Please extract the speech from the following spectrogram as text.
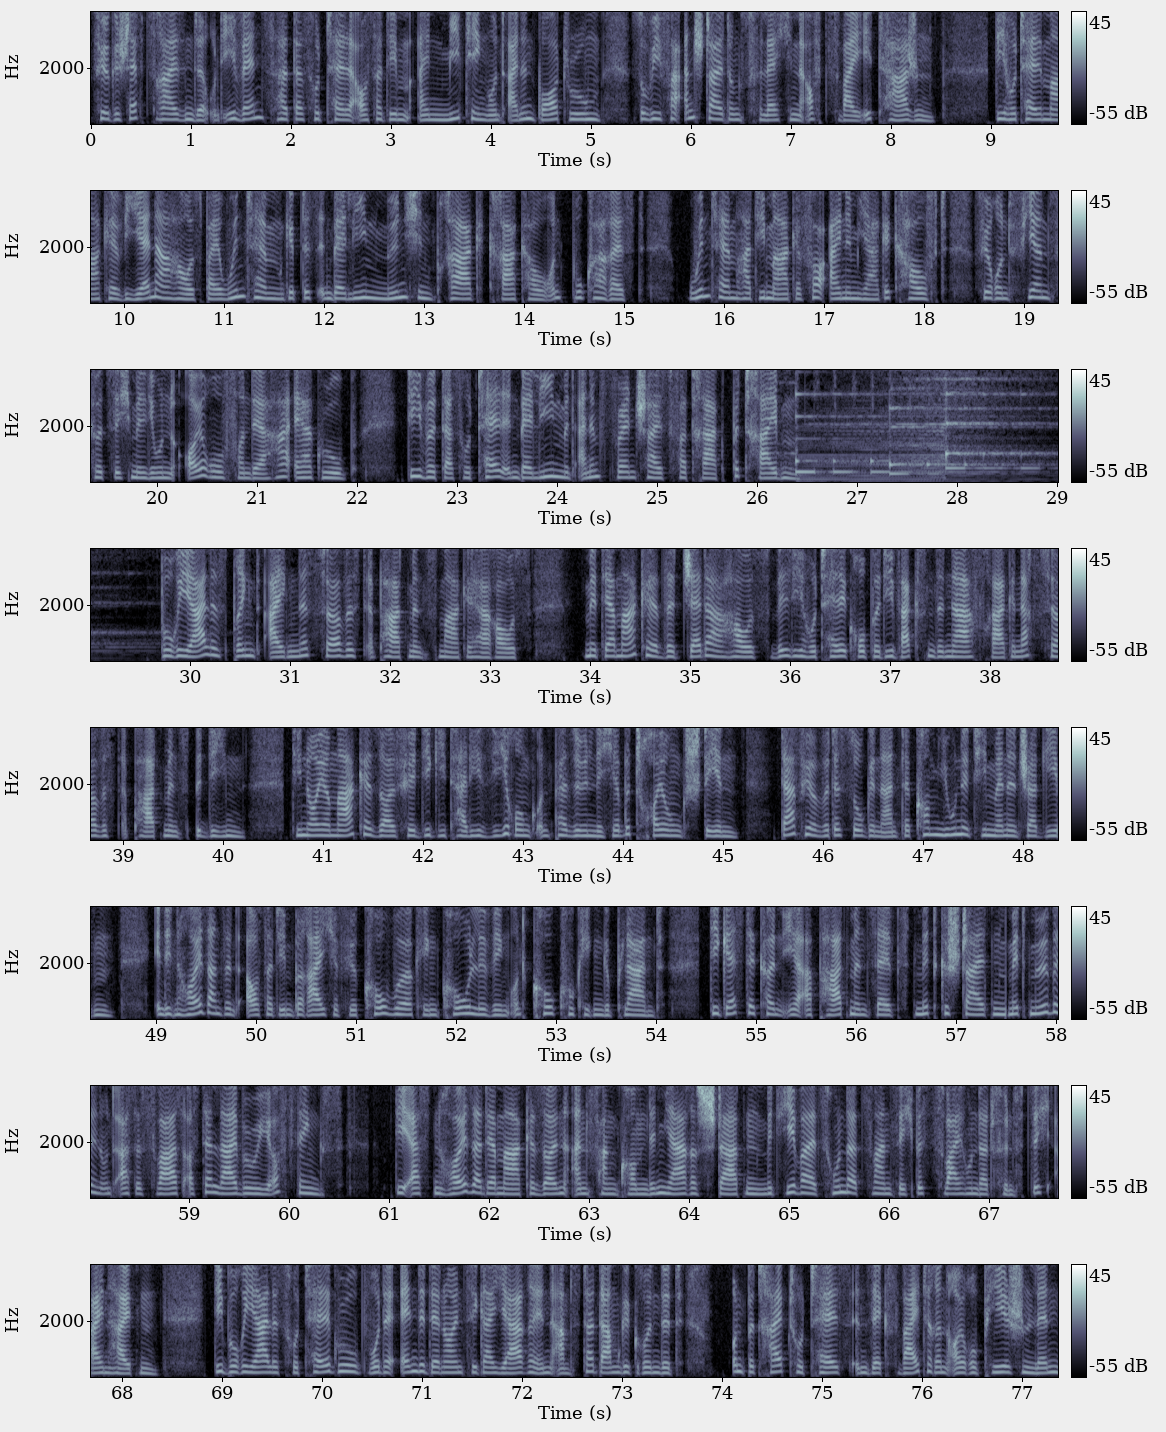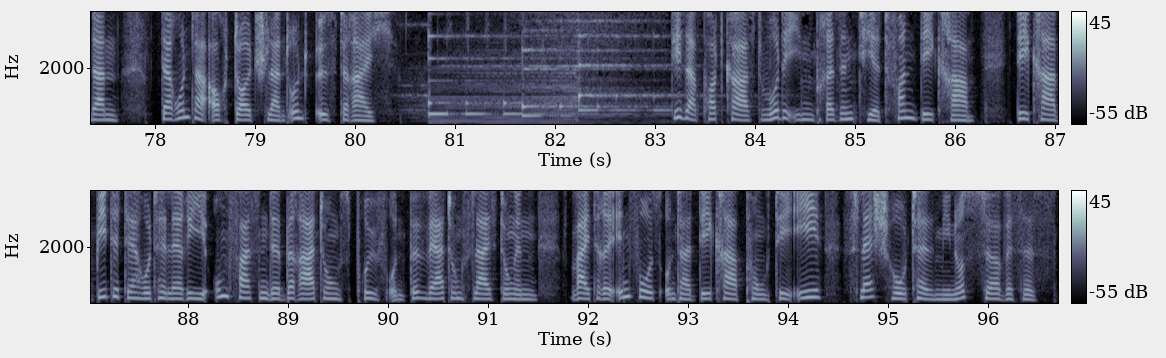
Für Geschäftsreisende und Events hat das Hotel außerdem ein Meeting und einen Boardroom sowie Veranstaltungsflächen auf zwei Etagen. Die Hotelmarke Vienna House bei Windham gibt es in Berlin, München, Prag, Krakau und Bukarest. Windham hat die Marke vor einem Jahr gekauft für rund 44 Millionen Euro von der HR Group. Die wird das Hotel in Berlin mit einem Franchise-Vertrag betreiben. Borealis bringt eigene Serviced Apartments Marke heraus. Mit der Marke The Jeddah House will die Hotelgruppe die wachsende Nachfrage nach Serviced Apartments bedienen. Die neue Marke soll für Digitalisierung und persönliche Betreuung stehen. Dafür wird es sogenannte Community Manager geben. In den Häusern sind außerdem Bereiche für Coworking, Co-Living und Co-Cooking geplant. Die Gäste können ihr Apartment selbst mitgestalten mit Möbeln und Accessoires aus der Library of Things. Die ersten Häuser der Marke sollen Anfang kommenden Jahres starten mit jeweils 120 bis 250 Einheiten. Die Borealis Hotel Group wurde Ende der 90er Jahre in Amsterdam gegründet und betreibt Hotels in sechs weiteren europäischen Ländern, darunter auch Deutschland und Österreich. Dieser Podcast wurde Ihnen präsentiert von Dekra. Dekra bietet der Hotellerie umfassende Beratungs-, Prüf- und Bewertungsleistungen. Weitere Infos unter dekra.de slash hotel-services.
